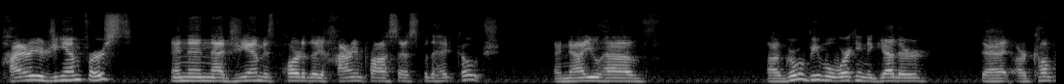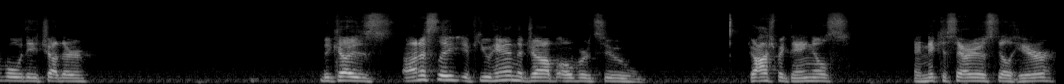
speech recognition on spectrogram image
hire your GM first, and then that GM is part of the hiring process for the head coach. And now you have a group of people working together that are comfortable with each other because honestly, if you hand the job over to Josh McDaniels and Nick Caserio is still here,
